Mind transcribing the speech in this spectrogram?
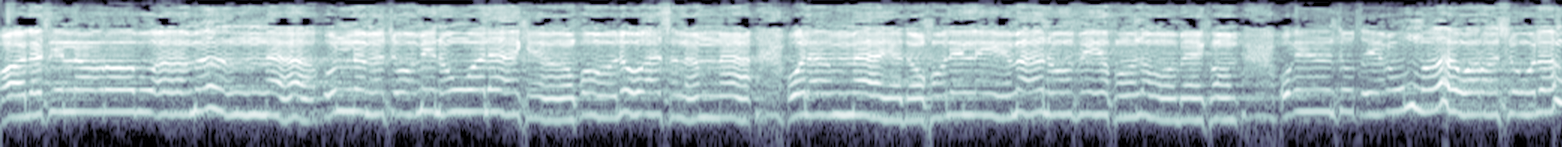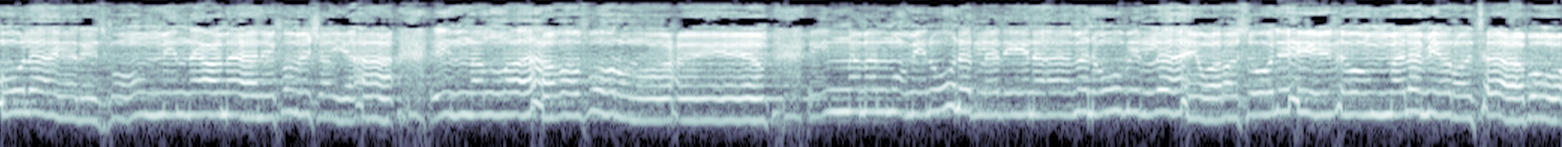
قالت الأعراب آمنا قل لم تؤمنوا ولكن قولوا أسلمنا ولما يدخل الإيمان في قلوبكم وإن تطيعوا الله ورسوله لا يرزكم من أعمالكم شيئا إن الله غفور رحيم إنما المؤمنون الذين آمنوا بالله ورسوله ثم لم يرتابوا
